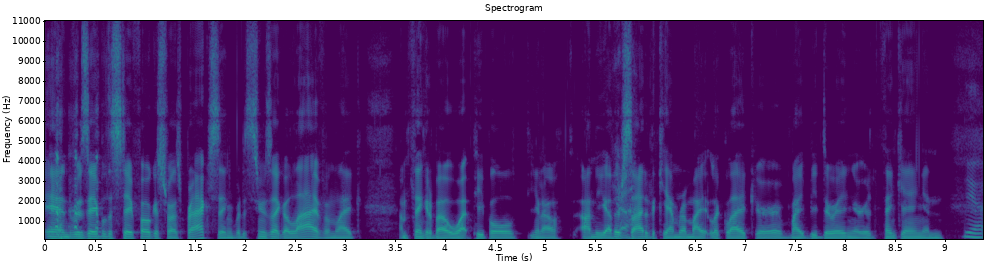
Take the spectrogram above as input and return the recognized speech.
and was able to stay focused when I was practicing. But as soon as I go live, I'm like, I'm thinking about what people, you know, on the other Yeah. side of the camera might look like or might be doing or thinking. And Yeah.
